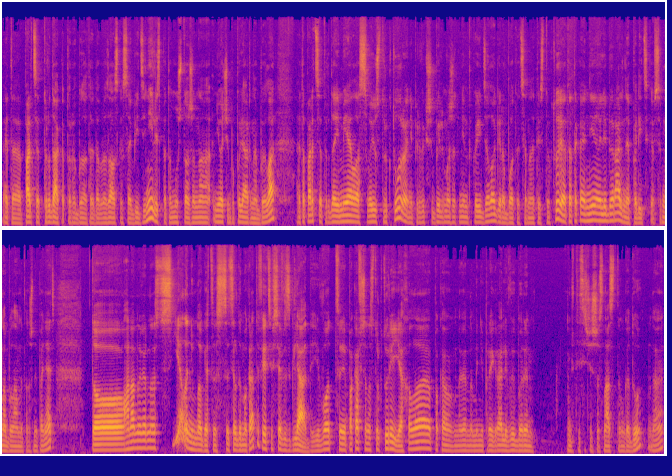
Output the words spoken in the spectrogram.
это партия труда, которая была тогда Бразалская, объединились, потому что же она не очень популярна была, эта партия труда имела свою структуру, они привыкшие были, может, не на такой идеологии работать, а на этой структуре, это такая неолиберальная политика, все равно была, мы должны понять, то она, наверное, съела немного социал-демократов и эти все взгляды. И вот э, пока все на структуре ехало, пока, наверное, мы не проиграли выборы в 2016 году, да,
